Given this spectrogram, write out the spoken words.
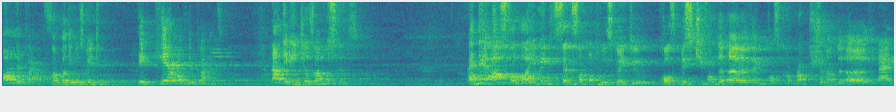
on the planet, somebody who's going to take care of the planet. Now the angels are Muslims. And they asked Allah, are you're going to send someone who's going to cause mischief on the earth and cause corruption on the earth and,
